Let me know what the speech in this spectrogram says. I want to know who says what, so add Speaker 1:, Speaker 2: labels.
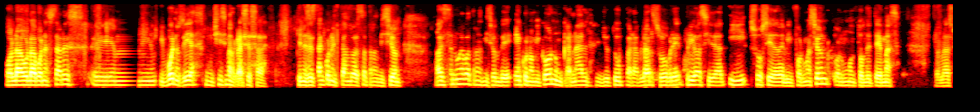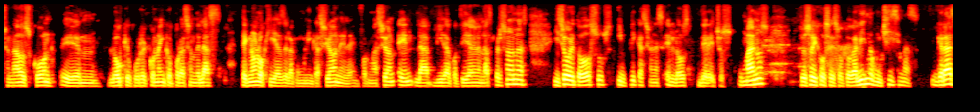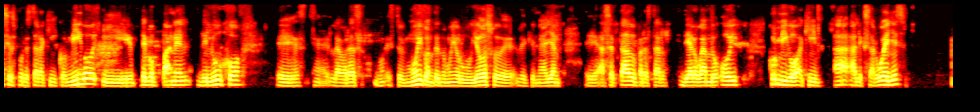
Speaker 1: Hola, hola, buenas tardes eh, y buenos días. Muchísimas gracias a quienes están conectando a esta transmisión, a esta nueva transmisión de Economicon, un canal en YouTube para hablar sobre privacidad y sociedad de la información, con un montón de temas relacionados con eh, lo que ocurre con la incorporación de las tecnologías de la comunicación y la información en la vida cotidiana de las personas y sobre todo sus implicaciones en los derechos humanos. Yo soy José Soto Galindo, muchísimas gracias por estar aquí conmigo y tengo panel de lujo. Este, la verdad, estoy muy contento, muy orgulloso de, que me hayan eh, aceptado para estar dialogando hoy conmigo aquí a Alex Argüelles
